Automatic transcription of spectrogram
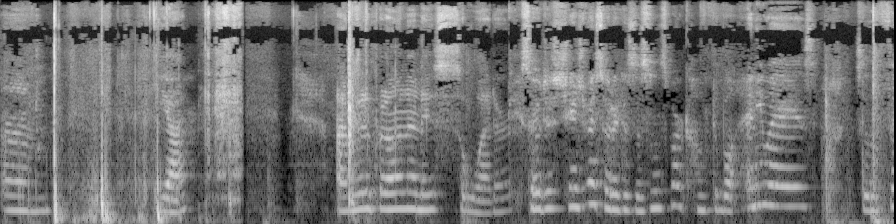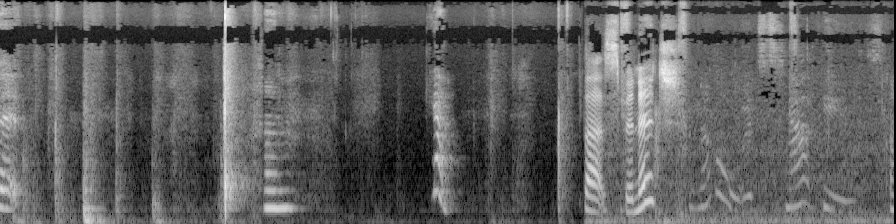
um, yeah, I'm gonna put on a new sweater. So I just changed my sweater because this one's more comfortable, anyways. So the fit, um. That spinach? No, it's snap peas. Oh,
